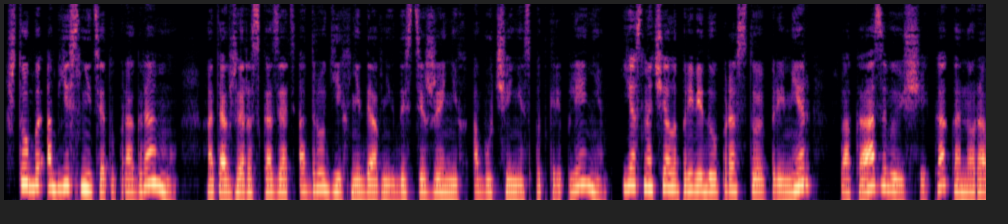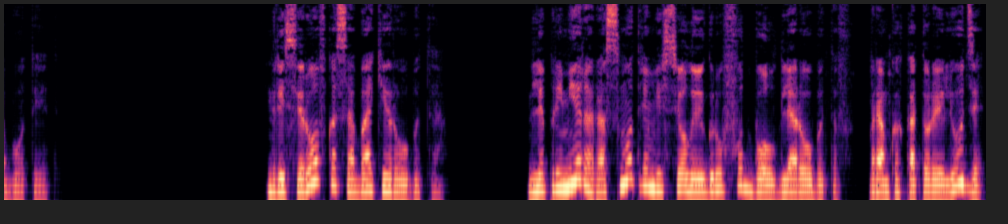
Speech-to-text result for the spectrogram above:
Чтобы объяснить эту программу, а также рассказать о других недавних достижениях обучения с подкреплением, я сначала приведу простой пример, показывающий, как оно работает. Дрессировка собаки-робота. Для примера рассмотрим веселую игру «Футбол» для роботов, в рамках которой люди,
